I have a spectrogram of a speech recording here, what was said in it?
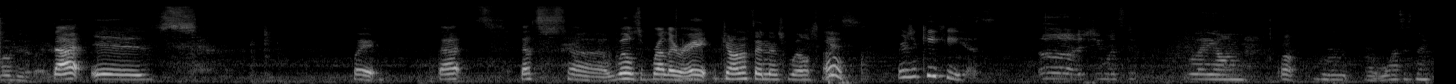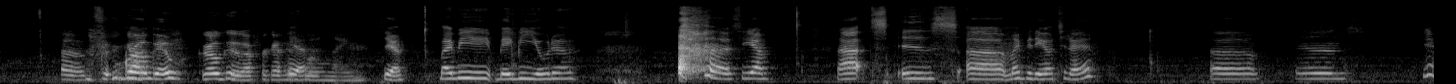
we'll do it later. That is. Wait, that's that's uh, Will's brother, right? Jonathan is Will's. Oh, Yes. there's a Kiki. Yes. Uh, she wants to lay on. Oh. Groot, or what's his name? Uh, Grogu. Grogu. I forgot his Yeah. little name. Yeah. Baby, baby Yoda. so yeah, that is uh, my video today. Uh, and yeah,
